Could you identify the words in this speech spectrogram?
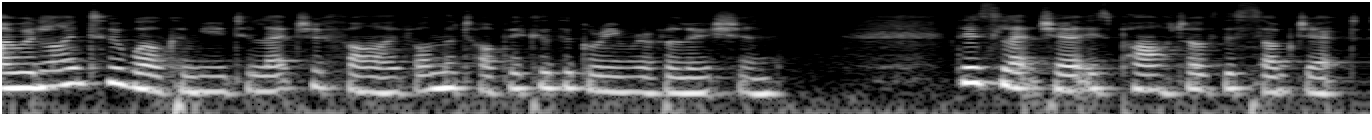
I would like to welcome you to Lecture 5 on the topic of the Green Revolution. This lecture is part of the subject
